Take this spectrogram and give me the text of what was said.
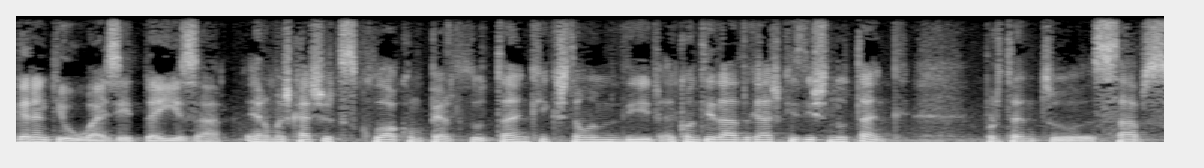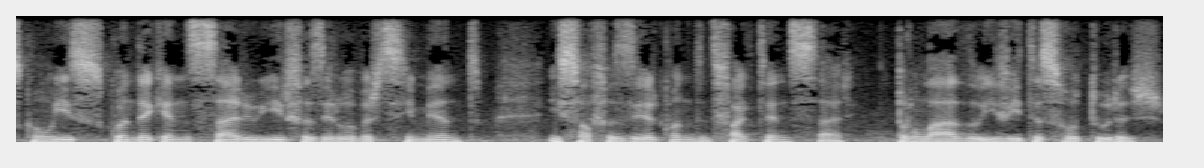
garantiu o êxito da ISA. Eram umas caixas que se colocam perto do tanque e que estão a medir a quantidade de gás que existe no tanque. Portanto, sabe-se com isso quando é que é necessário ir fazer o abastecimento e só fazer quando de facto é necessário. Por um lado, evita-se rupturas,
